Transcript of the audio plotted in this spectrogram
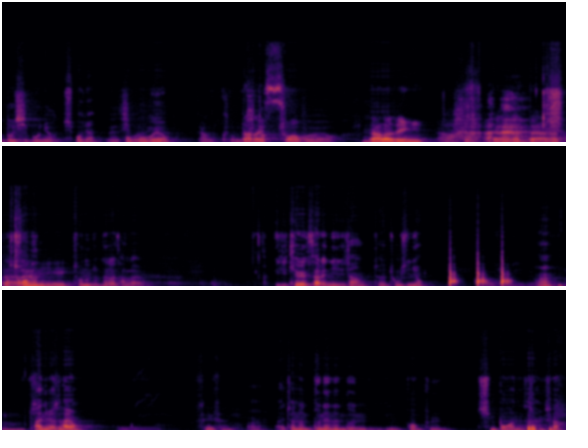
저도 15년. 15년? 네, 어, 15년. 왜요? 그냥 그럼 따라 딱. 좋아 보여요. 따라쟁이. 따라 따라 따라. 저는 저는 좀 생각이 달라요. 이게 계획 살인이 이상 저는 종신형. 응. 아니면 사형. 세상에. 어, 아니, 저는 눈에는 눈 법을 신봉하는 사람이라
